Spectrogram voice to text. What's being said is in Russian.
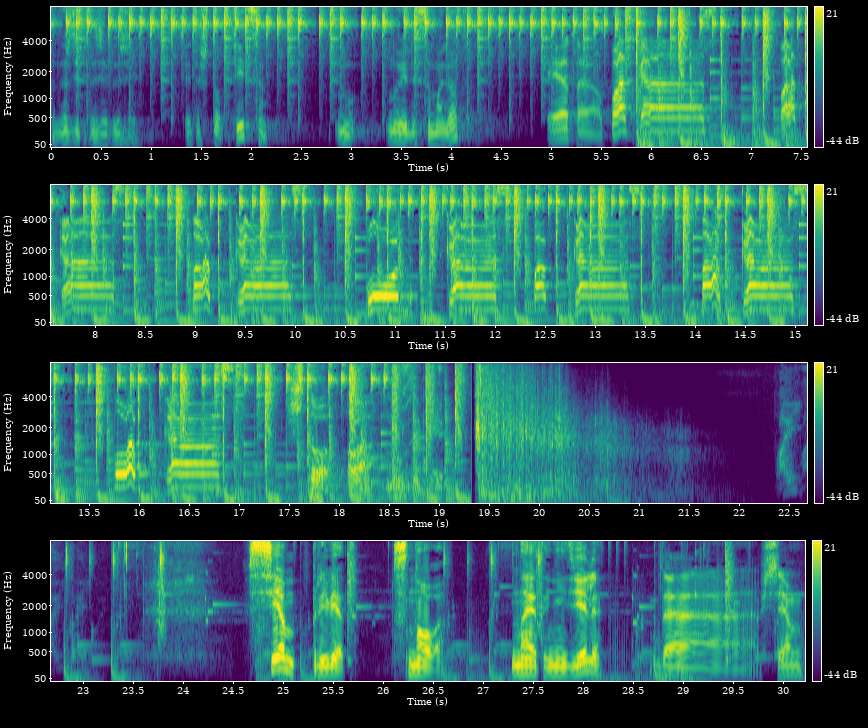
Подожди, подожди, подожди. Это что, птица? Ну, ну или самолет? Это подкаст, подкаст, подкаст, подкаст, подкаст, подкаст, подкаст. Что по музыке? Всем привет! Снова на этой неделе. Да, всем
